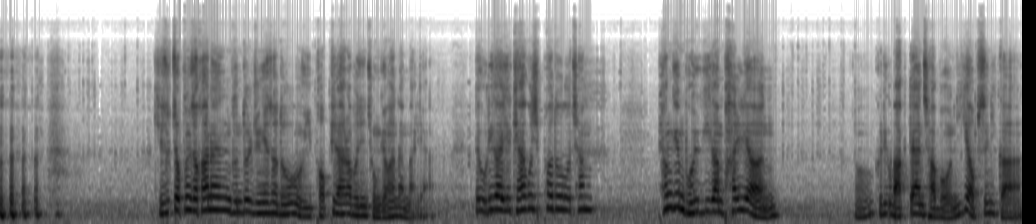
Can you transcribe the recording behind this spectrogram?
기술적 분석하는 분들 중에서도 이 버핏 할아버지는 존경한단 말이야. 근데 우리가 이렇게 하고 싶어도 참 평균 보유 기간 8년 어? 그리고 막대한 자본 이게 없으니까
